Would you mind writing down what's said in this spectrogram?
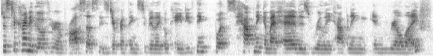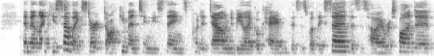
just to kind of go through and process these different things to be like, okay, do you think what's happening in my head is really happening in real life? And then, like you said, like start documenting these things, put it down to be like, okay, this is what they said, this is how I responded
